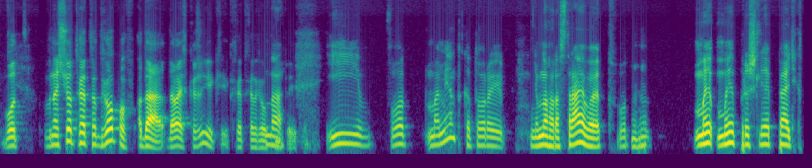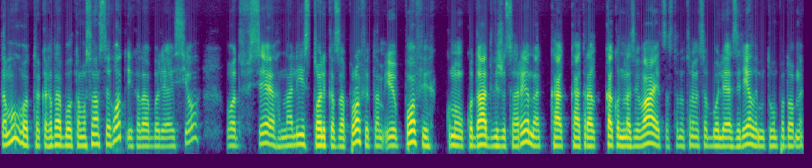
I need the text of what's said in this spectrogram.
Вот насчет ретро-дропов, а да, давай скажи к ретро-дропам. Да, и вот момент, который немного расстраивает, вот угу мы, мы пришли опять к тому, вот когда был там 18 год и когда были ICO, вот все гнались только за профитом, и пофиг, ну, куда движется рынок, как, как, как он развивается, становится более зрелым и тому подобное.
